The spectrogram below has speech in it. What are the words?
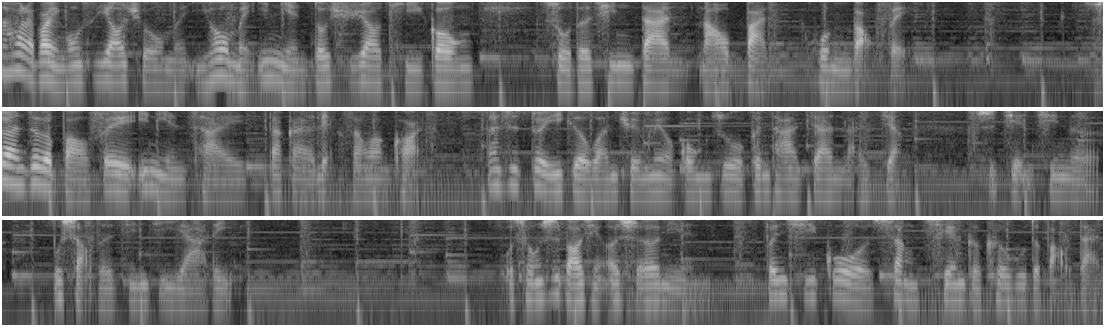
那后来保险公司要求我们以后每一年都需要提供所得清单，然后办豁免保费。虽然这个保费一年才大概两三万块，但是对一个完全没有工作跟他的家人来讲，是减轻了不少的经济压力。我从事保险二十二年，分析过上千个客户的保单。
